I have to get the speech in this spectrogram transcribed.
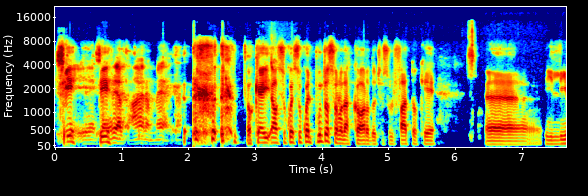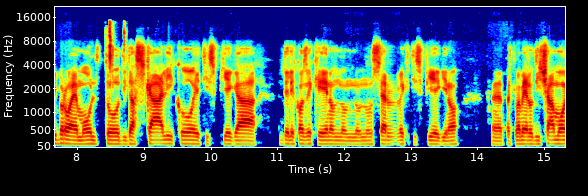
Sì, e, sì. in realtà è una merda. ok, oh, su, que- su, quel punto sono d'accordo, cioè sul fatto che eh, il libro è molto didascalico e ti spiega delle cose che non, non, non serve che ti spieghi, no? Eh, perché vabbè lo diciamo,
